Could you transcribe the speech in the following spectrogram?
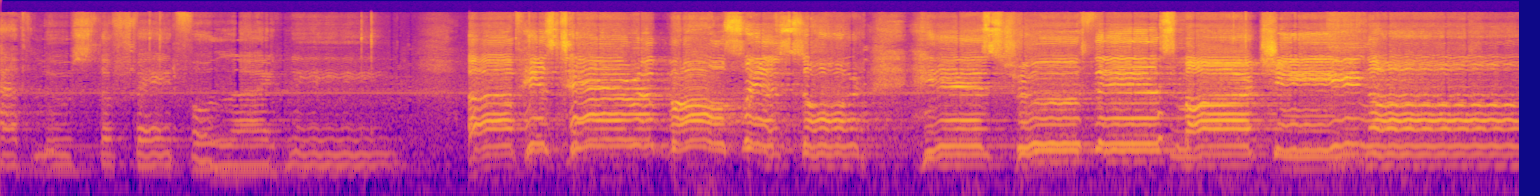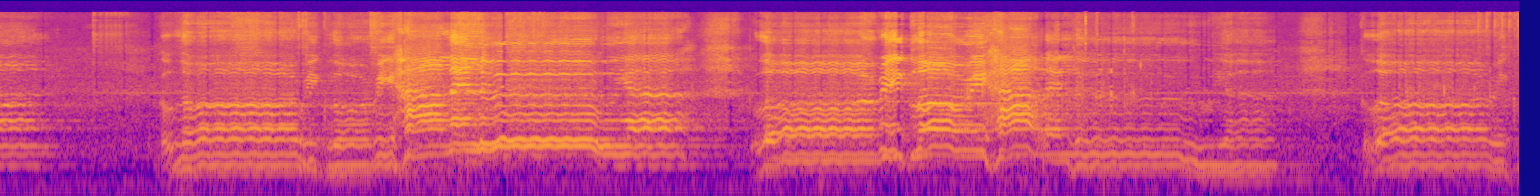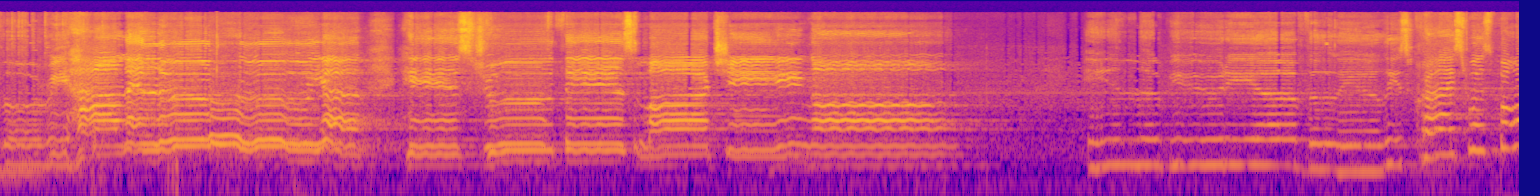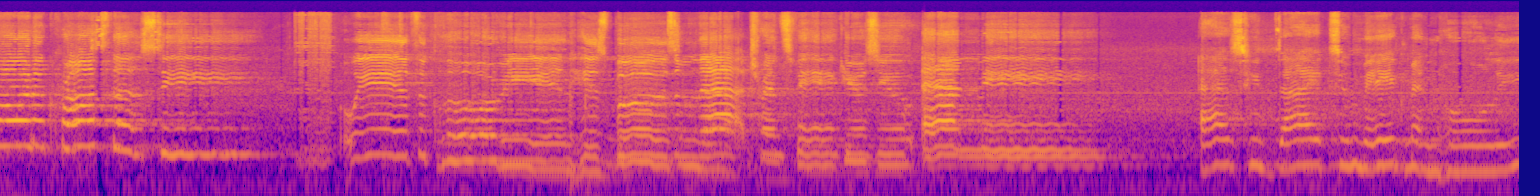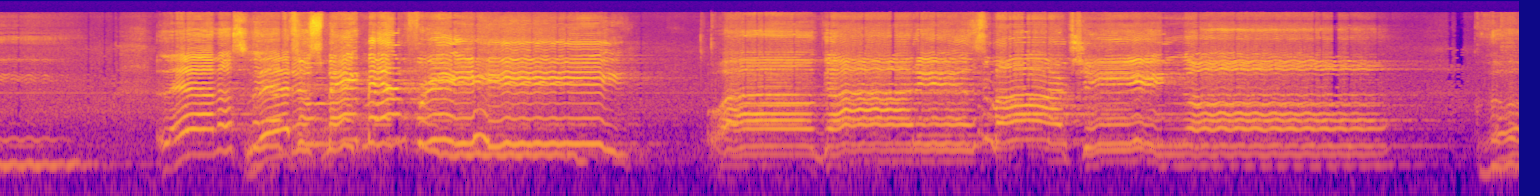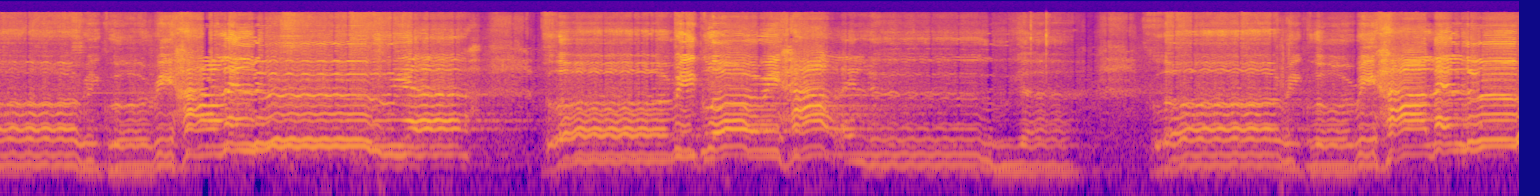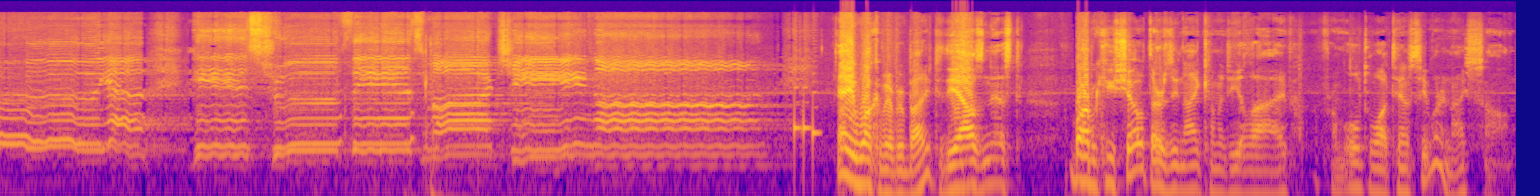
hath loosed the fateful lightning glory in his bosom that transfigures you and me. As he died to make men holy, let us live Let us make men free. Hey, welcome everybody to the Owl's Nest Barbecue Show. Thursday night coming to you live from Ooltewah, Tennessee. What a nice song.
